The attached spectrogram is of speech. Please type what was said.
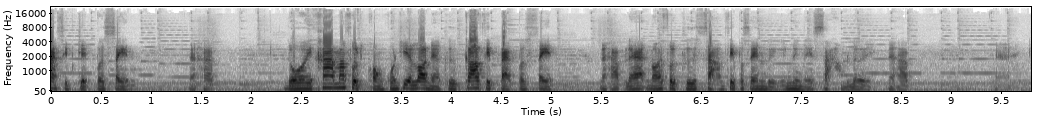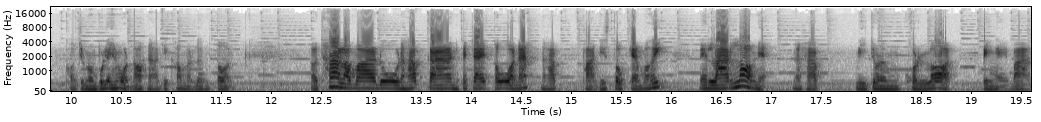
57เปอร์เซ็นต์นะครับ โดยค่ามากสุดของคนที่จะรอดเนี่ยคือ 98%นต์นะครับ และน้อยสุดคือ 30%หรือ 1 ใน 3 เลยนะครับ ของจำนวนผู้เล่นทั้งหมดเนาะนะที่เข้ามาเริ่มต้นแล้วถ้าเรามาดูนะครับการกระจายตัวนะนะครับ ผ่านฮิสโตแกรมว่าเฮ้ยในล้านรอบเนี่ยนะครับมีจำนวนคนรอดเป็นไงบ้าง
